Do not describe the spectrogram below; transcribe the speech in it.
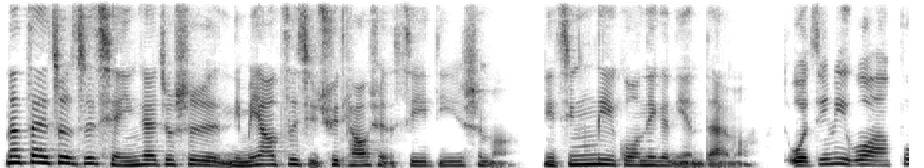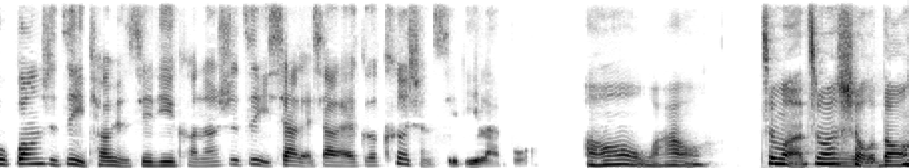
那在这之前，应该就是你们要自己去挑选 CD 是吗？你经历过那个年代吗？我经历过啊，不光是自己挑选 CD，可能是自己下载下来个课程 CD 来播。哦，哇哦，这么这么手嗯动，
